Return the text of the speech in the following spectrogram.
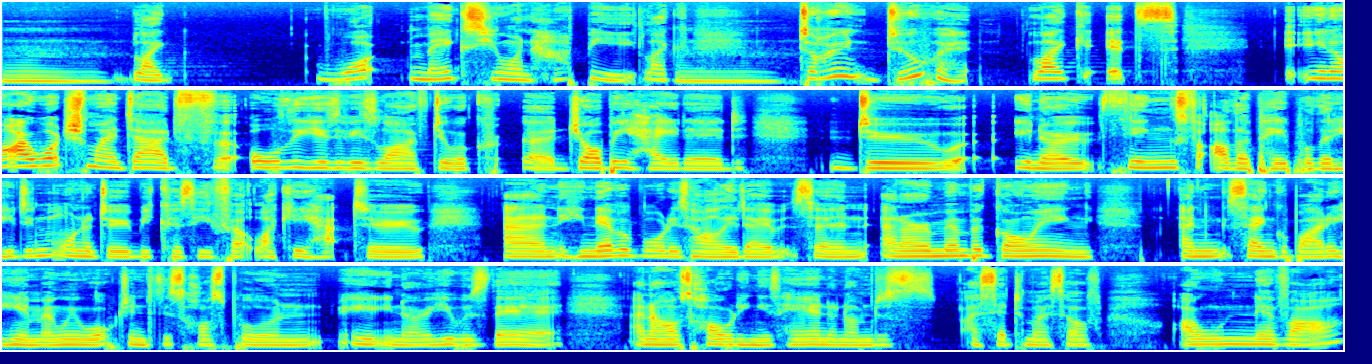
mm. like what makes you unhappy? Like don't do it. Like it's you know, I watched my dad for all the years of his life do a, a job he hated, do, you know, things for other people that he didn't want to do because he felt like he had to. And he never bought his Harley Davidson. And I remember going and saying goodbye to him. And we walked into this hospital and, he, you know, he was there. And I was holding his hand. And I'm just, I said to myself, I will never.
